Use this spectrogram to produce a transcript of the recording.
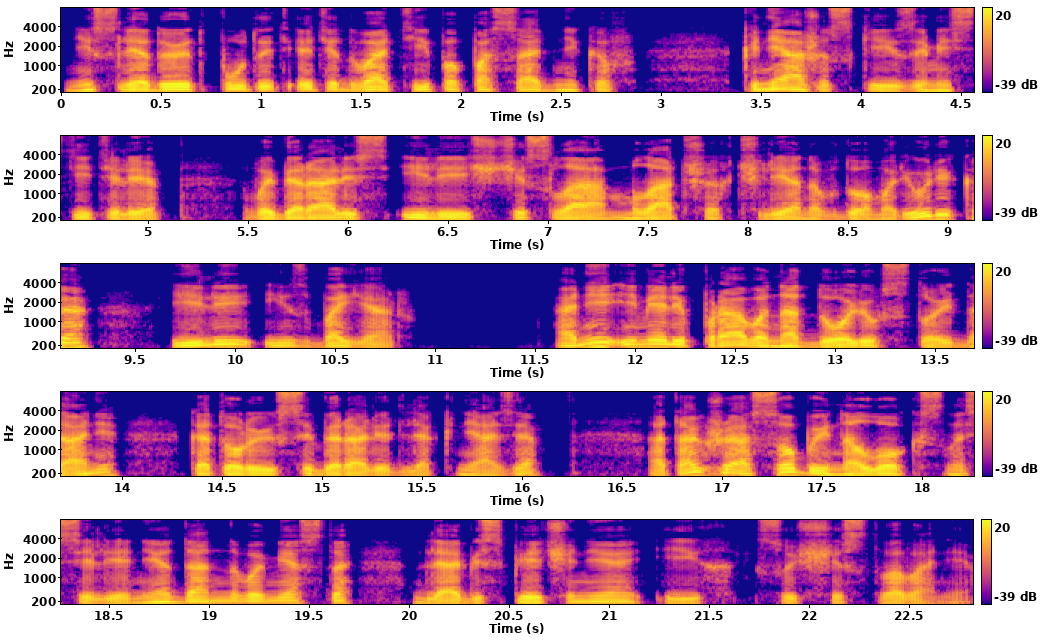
Не следует путать эти два типа посадников. Княжеские заместители выбирались или из числа младших членов дома Рюрика – или из бояр. Они имели право на долю с той дани, которую собирали для князя, а также особый налог с населения данного места для обеспечения их существования.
